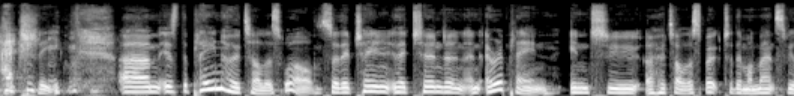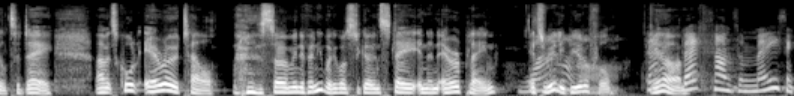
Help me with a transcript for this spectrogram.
actually, um, is the plane hotel as well. So they've changed, they turned an, an, aeroplane into a hotel. I spoke to them on Mansfield today. Um, it's called Aerotel. so, I mean, if anybody wants to go and stay in an airplane, wow. it's really beautiful. That, yeah. that sounds amazing.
